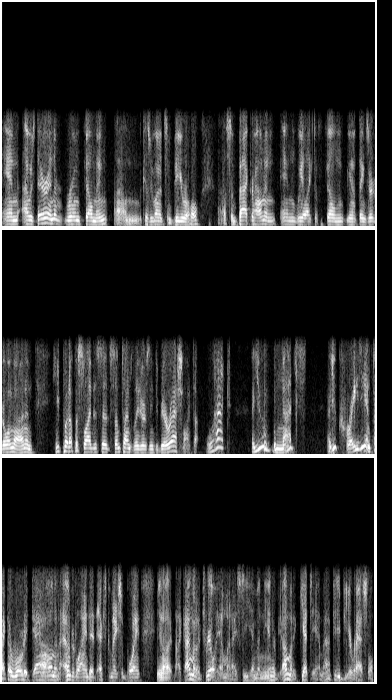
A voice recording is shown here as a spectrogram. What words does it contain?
and I was there in the room filming um, because we wanted some B-roll, uh, some background, and and we like to film, you know, things that are going on. And he put up a slide that said sometimes leaders need to be irrational. I thought, what? Are you nuts? Are you crazy? In fact, I wrote it down and I underlined it, exclamation point. You know, like I'm going to drill him when I see him in the interview. I'm going to get to him. How can you be irrational?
